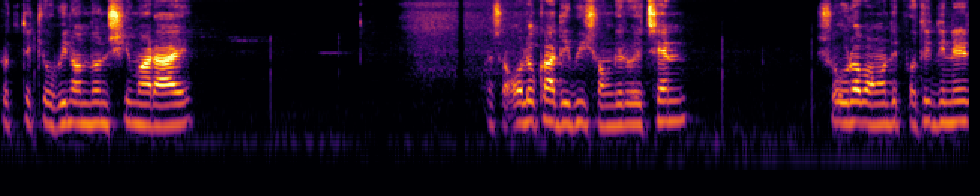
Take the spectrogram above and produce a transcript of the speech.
প্রত্যেককে অভিনন্দন সীমা রায়। আচ্ছা অলকা দেবী সঙ্গে রয়েছেন। সৌরভ আমাদের প্রতিদিনের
